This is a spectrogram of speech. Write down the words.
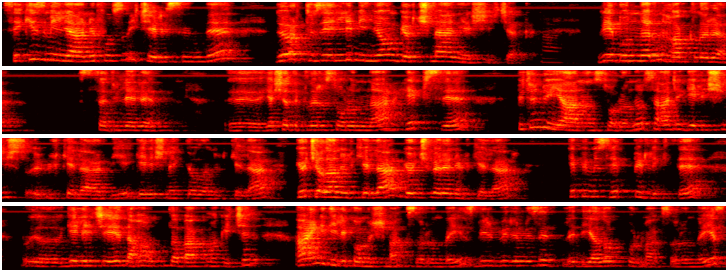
8 milyar nüfusun içerisinde 450 milyon göçmen yaşayacak. Ve bunların hakları, statüleri, e, yaşadıkları sorunlar hepsi bütün dünyanın sorunu. Sadece gelişmiş ülkeler değil, gelişmekte olan ülkeler, göç alan ülkeler, göç veren ülkeler. Hepimiz hep birlikte e, geleceğe daha umutla bakmak için aynı dili konuşmak zorundayız. Birbirimizle diyalog kurmak zorundayız.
